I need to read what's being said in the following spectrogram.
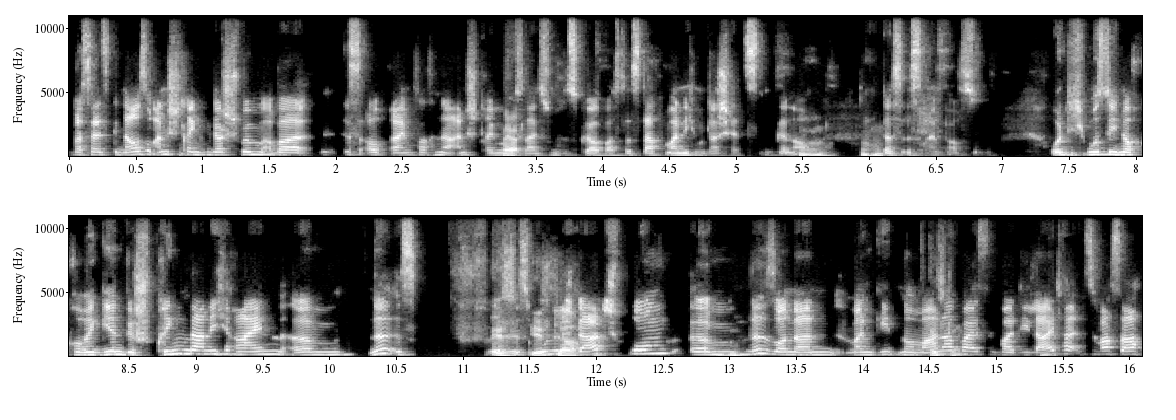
was heißt genauso anstrengend wie das Schwimmen, aber ist auch einfach eine Anstrengungsleistung ja. des Körpers. Das darf man nicht unterschätzen. Genau. Mhm. Mhm. Das ist einfach so. Und ich muss dich noch korrigieren, wir springen da nicht rein. Ähm, ne? Es es ist, ist ohne klar. Startsprung, ähm, mhm. ne, sondern man geht normalerweise über die Leiter ins Wasser,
